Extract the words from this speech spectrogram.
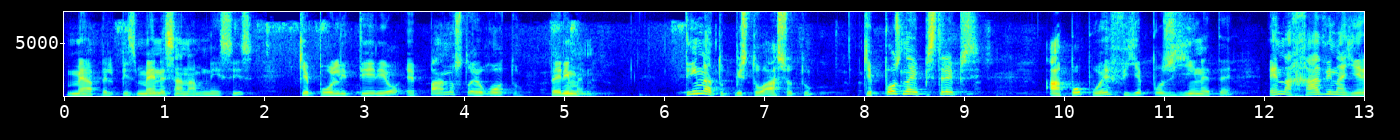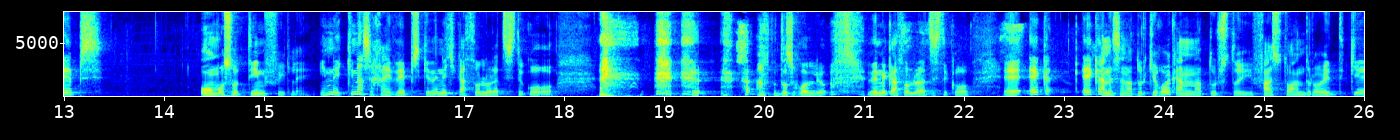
με απελπισμένες αναμνήσεις και πολιτήριο επάνω στο εγώ του. Περίμενε. Τι να του πεις στο άσο του και πώς να επιστρέψει; Από που έφυγε πώς γίνεται ένα χάδι να γυρέψει. Όμως ο Τιμ, φίλε, είναι εκεί να σε χαϊδέψει και δεν έχει καθόλου ρατσιστικό. Αυτό το σχόλιο. Δεν είναι καθόλου ρατσιστικό. Ε, έκα... Έκανες ένα tour και εγώ έκανα ένα tour στη φάση του Android και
